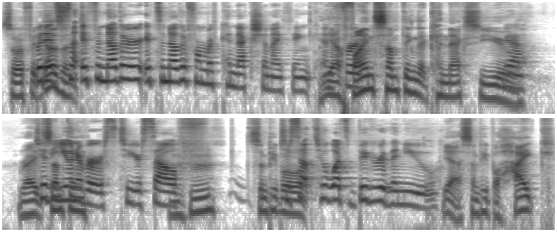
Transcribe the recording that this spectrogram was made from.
So if it But it's doesn't, it's another it's another form of connection, I think. And yeah, for, find something that connects you. Yeah. Right. to the universe, to yourself, Mhm. Some people to so, to what's bigger than you. yeah some people hike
